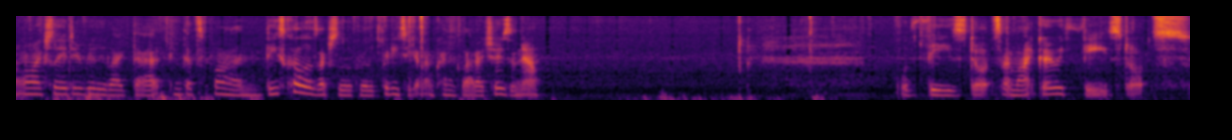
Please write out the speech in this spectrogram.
Oh, actually, I do really like that. I think that's fun. These colors actually look really pretty together. I'm kind of glad I chose them now. With these dots. I might go with these dots.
